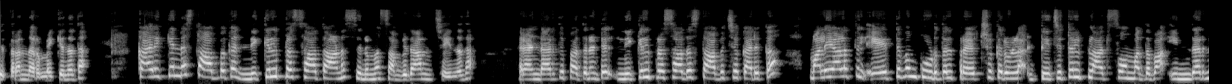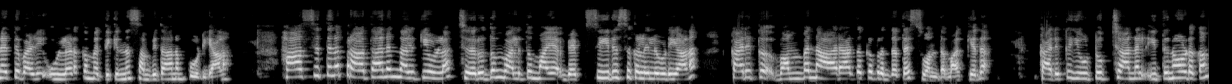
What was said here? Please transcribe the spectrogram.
ചിത്രം നിർമ്മിക്കുന്നത്. കരുക്കിന്റെ സ്ഥാപകൻ നിഖിൽ പ്രസാദ് ആണ് സിനിമ സംവിധാനം ചെയ്യുന്നത്. രണ്ടായിരത്തി പതിനെട്ടിൽ നിഖിൽ പ്രസാദ് സ്ഥാപിച്ച കരുക്ക് മലയാളത്തിൽ ഏറ്റവും കൂടുതൽ പ്രേക്ഷകരുള്ള ഡിജിറ്റൽ പ്ലാറ്റ്ഫോം അഥവാ ഇന്റർനെറ്റ് വഴി ഉള്ളടക്കം എത്തിക്കുന്ന സംവിധാനം കൂടിയാണ്. ഹാസ്യത്തിന് പ്രാധാന്യം നൽകിയുള്ള ചെറുതും വലുതുമായ വെബ് സീരീസുകളിലൂടെയാണ് കരുക്ക് വമ്പൻ ആരാധക വൃന്ദത്തെ സ്വന്തമാക്കിയത്. കരുക്ക് യൂട്യൂബ് ചാനൽ ഇതിനോടകം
